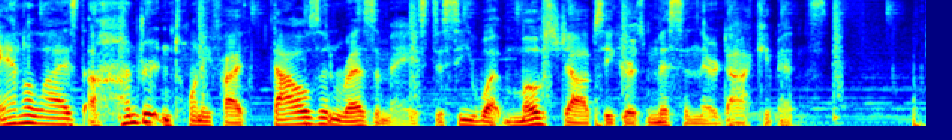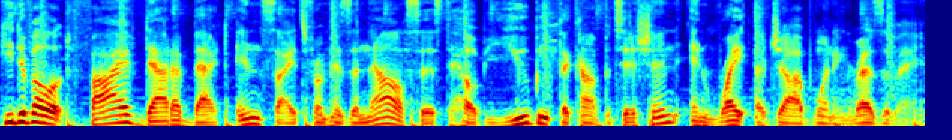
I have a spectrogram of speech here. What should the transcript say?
analyzed 125,000 resumes to see what most job seekers miss in their documents. He developed five data backed insights from his analysis to help you beat the competition and write a job winning resume.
